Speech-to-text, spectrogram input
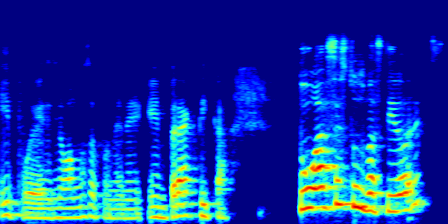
y pues lo vamos a poner en, práctica. ¿Tú haces tus bastidores?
